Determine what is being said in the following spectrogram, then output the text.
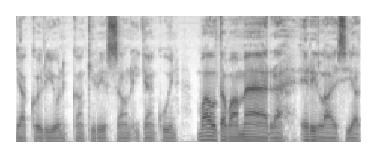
Jaakko Ylijuonikkaan kirjassa on ikään kuin valtava määrä erilaisia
